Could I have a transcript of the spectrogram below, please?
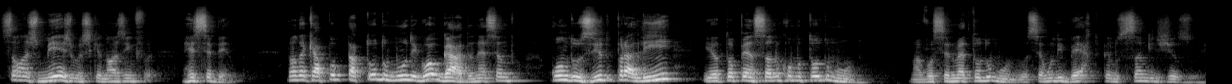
são as mesmas que nós recebemos. Então daqui a pouco está todo mundo igual gado, né? Sendo conduzido para ali e eu estou pensando como todo mundo. Mas você não é todo mundo, você é um liberto pelo sangue de Jesus.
